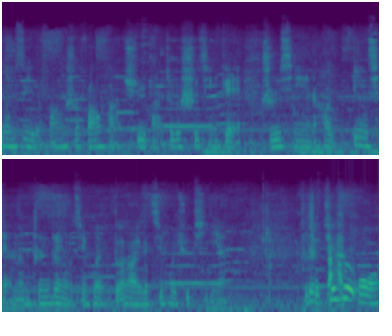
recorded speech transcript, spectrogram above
用自己的方式方法去把这个事情给执行，然后并且能真正有机会得到一个机会去体验。就是打破，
